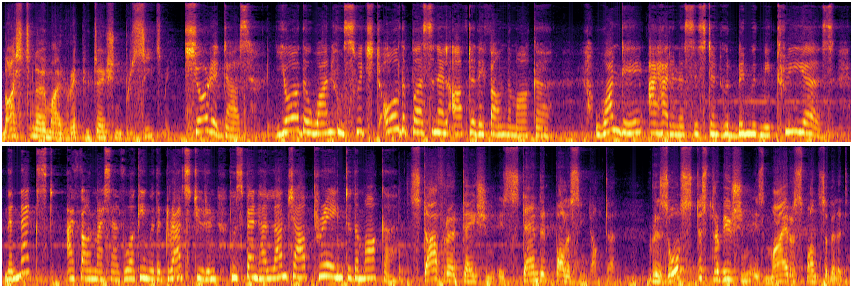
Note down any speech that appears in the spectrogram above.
Nice to know my reputation precedes me. Sure it does. You're the one who switched all the personnel after they found the marker. One day, I had an assistant who'd been with me three years. The next, I found myself working with a grad student who spent her lunch hour praying to the marker. Staff rotation is standard policy, Doctor. Resource distribution is my responsibility.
